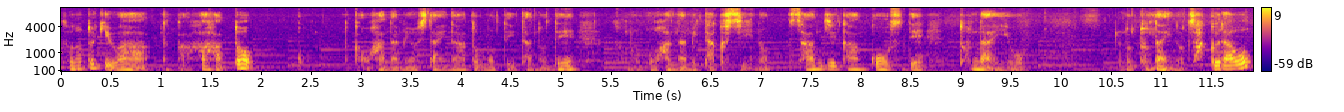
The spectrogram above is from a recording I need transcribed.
その時はなんか母とお花見をしたいなと思っていたのでそのお花見タクシーの3時間コースで都内をの都内の桜を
